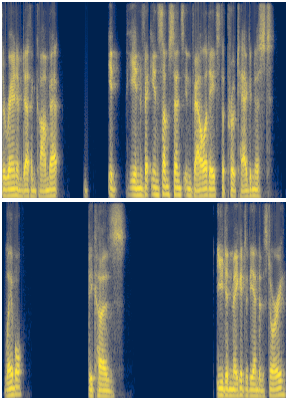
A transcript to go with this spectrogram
the random death in combat it in in some sense invalidates the protagonist label because you didn't make it to the end of the story.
